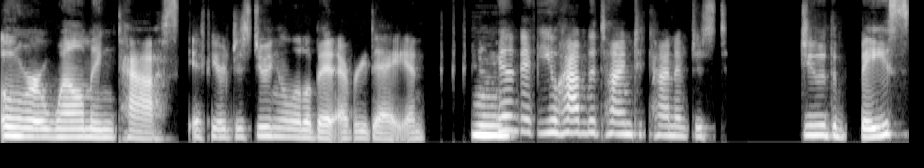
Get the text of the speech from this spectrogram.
overwhelming task if you're just doing a little bit every day. And mm. and if you have the time to kind of just do the base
